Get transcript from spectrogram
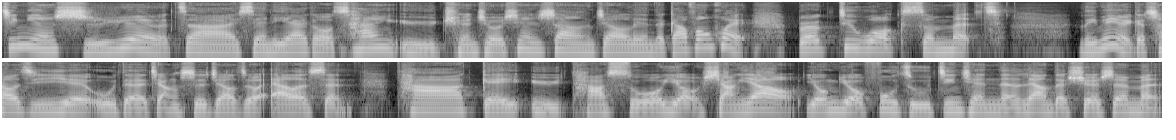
今年十月，在 San Diego 参与全球线上教练的高峰会 Bird to Walk Summit。里面有一个超级业务的讲师，叫做 Allison。他给予他所有想要拥有富足金钱能量的学生们，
